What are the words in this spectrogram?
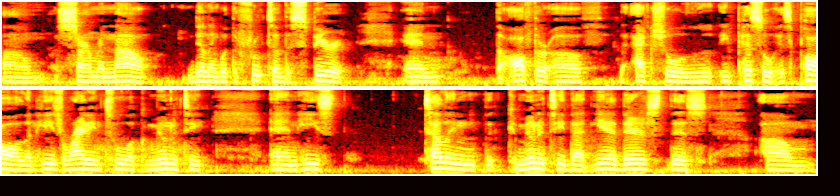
um, a sermon now dealing with the fruits of the spirit, and the author of the actual epistle is Paul, and he's writing to a community, and he's telling the community that yeah, there's this um,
